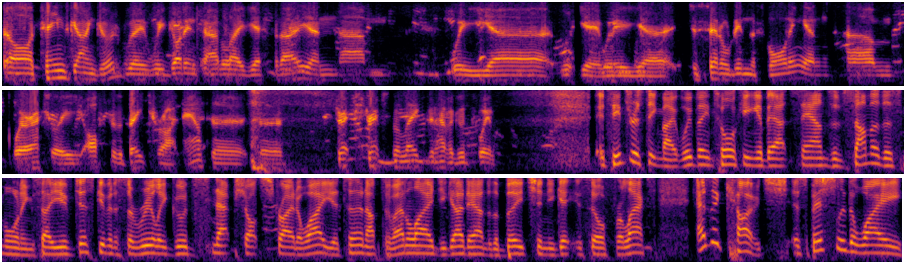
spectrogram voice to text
Oh, team's going good. We, we got into Adelaide yesterday, and um, we, uh, yeah, we uh, just settled in this morning, and um, we're actually off to the beach right now to, to stretch stretch the legs and have a good swim. It's interesting, mate. We've been talking about sounds of summer this morning, so you've just given us a really good snapshot straight away. You turn up to Adelaide, you go down to the beach, and you get yourself relaxed. As a coach, especially the way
